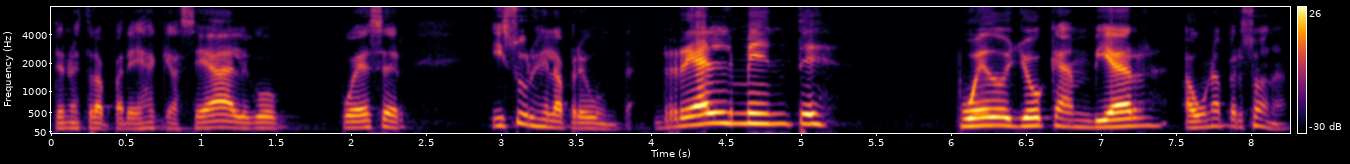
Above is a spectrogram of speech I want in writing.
de nuestra pareja que hace algo, puede ser. Y surge la pregunta, ¿realmente puedo yo cambiar a una persona?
